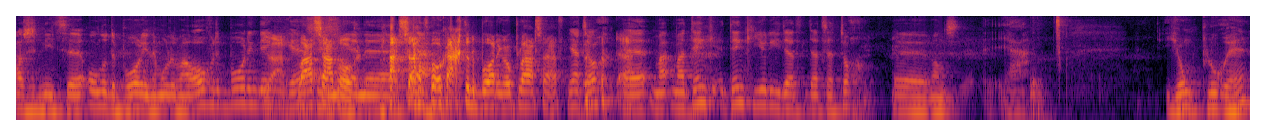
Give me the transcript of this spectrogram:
als het niet eh, onder de boarding, dan moet het maar over de boarding, denk Ja, ik. Hè? plaats staat ook. En, eh, plaats staat ja. ook achter de boarding ook plaats staat. Ja, toch? Eh, maar maar denk, denken jullie dat, dat er toch... want ja, jong ploegen, hè?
